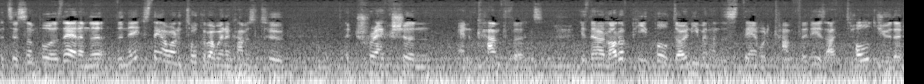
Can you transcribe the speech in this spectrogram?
it's as simple as that. And the, the next thing I want to talk about when it comes to attraction and comfort is that a lot of people don't even understand what comfort is. I told you that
